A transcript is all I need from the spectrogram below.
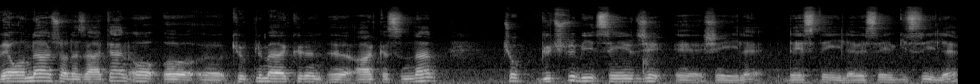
Ve ondan sonra zaten o, o e, Kürklü Merkür'ün e, arkasından çok güçlü bir seyirci e, şeyiyle, desteğiyle ve sevgisiyle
